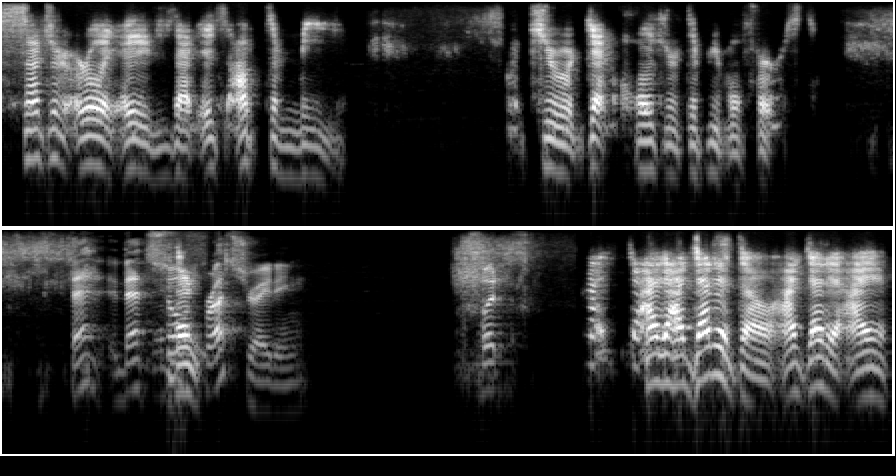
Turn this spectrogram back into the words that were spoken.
such an early age that it's up to me to get closer to people first. That that's so frustrating. But I, I, I get it though. I get it. I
